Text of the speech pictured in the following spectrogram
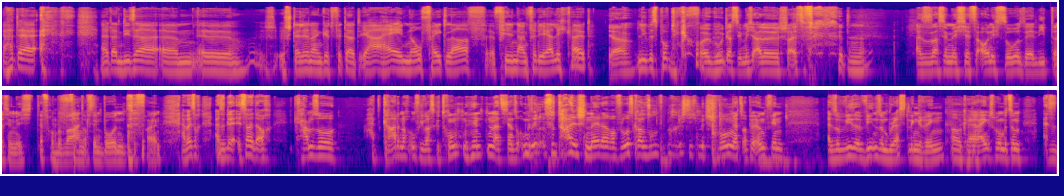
er, hat, er, er hat an dieser ähm, äh, Stelle dann getwittert, ja, hey, no fake love, vielen Dank für die Ehrlichkeit, Ja, liebes Publikum. voll gut, dass ihr mich alle scheiße findet. Also, dass ihr mich jetzt auch nicht so sehr liebt, dass ihr mich davor bewahrt, Fangst. auf den Boden zu fallen. Aber ist auch, also der ist halt auch, kam so hat gerade noch irgendwie was getrunken hinten, hat sich dann so umgedreht und ist total schnell darauf losgegangen, so richtig mit Schwung, als ob er irgendwen, also wie, wie in so einem Wrestling-Ring, Okay. da reingesprungen mit so einem, also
